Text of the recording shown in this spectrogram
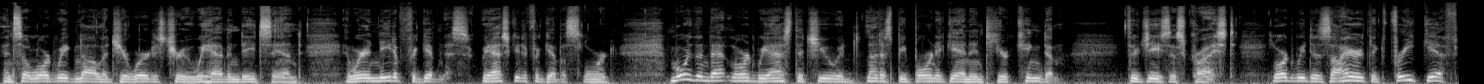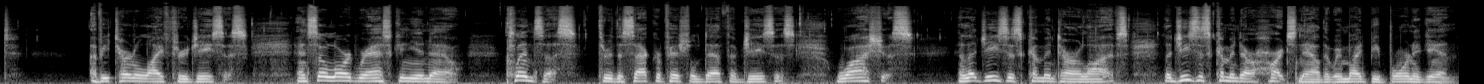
And so, Lord, we acknowledge your word is true. We have indeed sinned, and we're in need of forgiveness. We ask you to forgive us, Lord. More than that, Lord, we ask that you would let us be born again into your kingdom through Jesus Christ. Lord, we desire the free gift of eternal life through Jesus. And so, Lord, we're asking you now Cleanse us through the sacrificial death of Jesus. Wash us and let Jesus come into our lives. Let Jesus come into our hearts now that we might be born again.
